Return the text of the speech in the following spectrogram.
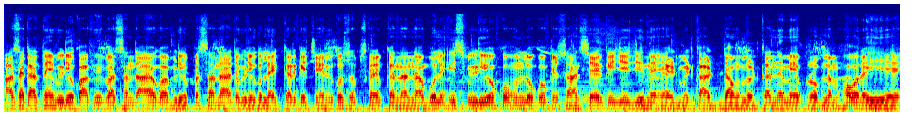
आशा करते हैं वीडियो काफ़ी पसंद आया होगा। वीडियो पसंद आया तो वीडियो को लाइक करके चैनल को सब्सक्राइब करना ना भूलें। इस वीडियो को उन लोगों के साथ शेयर कीजिए जिन्हें एडमिट कार्ड डाउनलोड करने में प्रॉब्लम हो रही है।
